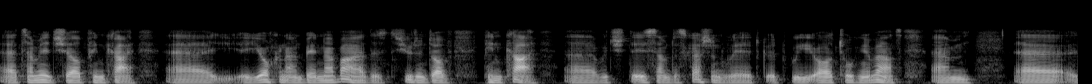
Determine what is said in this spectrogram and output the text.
uh, Tamid Shel Pinkai. Yochanan ben Nabai, the student of Pinkai, uh, which there is some discussion where it, it, we are talking about. Um, uh, uh,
